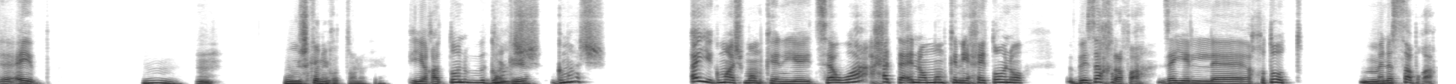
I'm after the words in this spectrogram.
آه، عيب مم. مم. وش كانوا يغطونه فيه؟ يغطون؟ بقماش قماش أي قماش ممكن يتسوى حتى أنهم ممكن يحيطونه بزخرفة زي الخطوط من الصبغة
